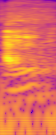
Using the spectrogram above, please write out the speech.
네?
